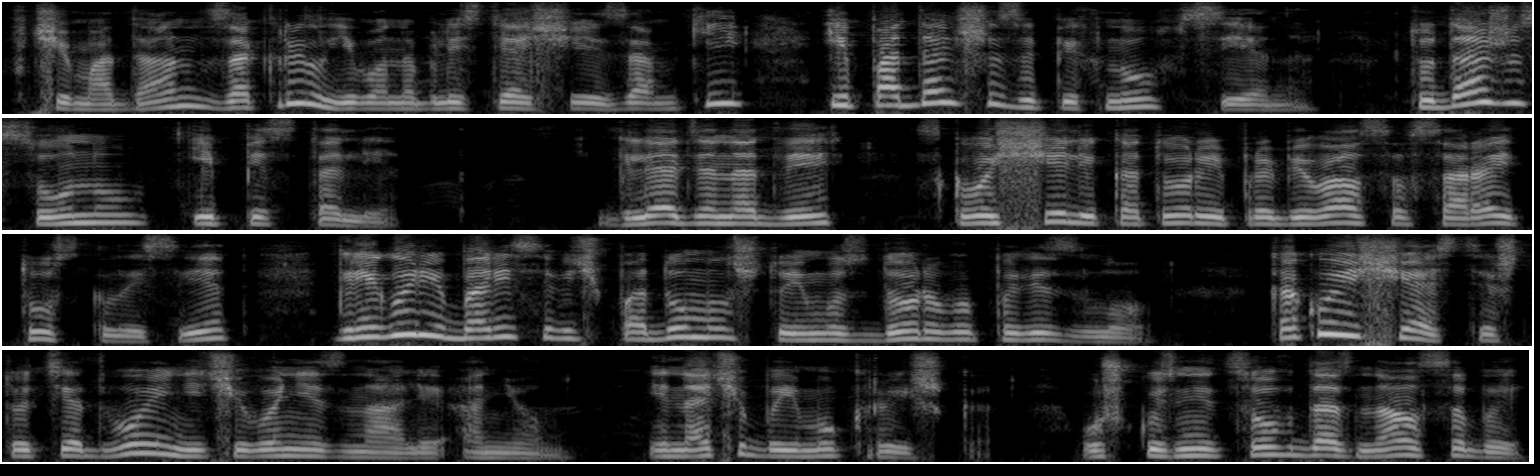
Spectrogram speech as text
в чемодан, закрыл его на блестящие замки и подальше запихнул в сено. Туда же сунул и пистолет. Глядя на дверь, сквозь щели которой пробивался в сарай тусклый свет, Григорий Борисович подумал, что ему здорово повезло. Какое счастье, что те двое ничего не знали о нем, иначе бы ему крышка. Уж Кузнецов дознался бы,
